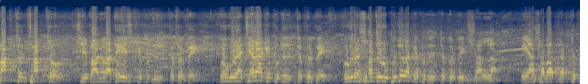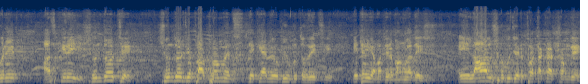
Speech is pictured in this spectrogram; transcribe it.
প্রাক্তন ছাত্র, সে বাংলাদেশকে প্রতিনিধিত্ব করবে, বগুড়া জেলাকে প্রতিনিধিত্ব করবে, বগুড়া সদর উপজেলাকে প্রতিনিধিত্ব করবে ইনশাল্লাহ। এই আশাবাদ ব্যক্ত করে আজকের এই সৌন্দর্যে সৌন্দর্য পারফরমেন্স দেখে আমি অভিভূত হয়েছি। এটাই আমাদের বাংলাদেশ। এই লাল সবুজের পতাকার সঙ্গে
